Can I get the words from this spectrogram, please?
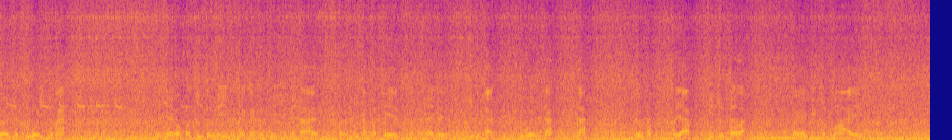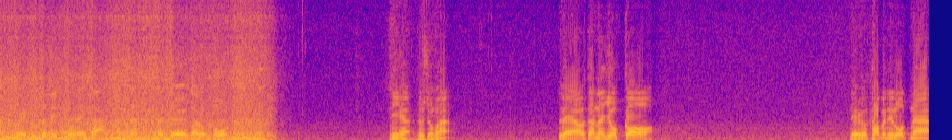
ด้วยจะด้วยใช่ไหมไม่ใช่ว่าภาษีตรงนี้ไม่ใช่แค่ตรงนี้ไม่ใช่ภาษีทั้งประเทศต้องมาใช้ในกิจการอื่นด้วยนะนะเดี๋ยวทำพยายามที่สุดแล้วล่ะ ไม่ให้มีกฎหมายไม่ให้ทุจริตไม่ให้ต่างๆนะถ้าเจอก็ลงโทษนั่นเองนี่ฮะท่านผู้ชมฮะแล้วท่านนายกก็ เดี๋ยวก็เข้าไปในรถนะฮะ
